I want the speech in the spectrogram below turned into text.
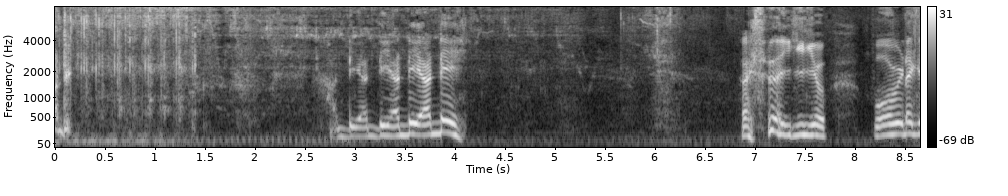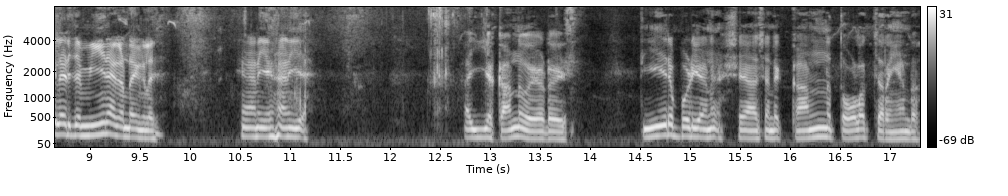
അടി. അടി അടി അടി അടി. അയ്യോ പോവിടക്കിലടിച്ച മീനെ കണ്ടോ നിങ്ങൾ. കാണിയ കാണിയ അയ്യ കണ്ണ് പോയി കേട്ടോ guys. തീരെ പൊടിയാണ്. പക്ഷേ ആശാന്റെ കണ്ണ് തുളച്ചിറങ്ങിയണ്ടോ?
